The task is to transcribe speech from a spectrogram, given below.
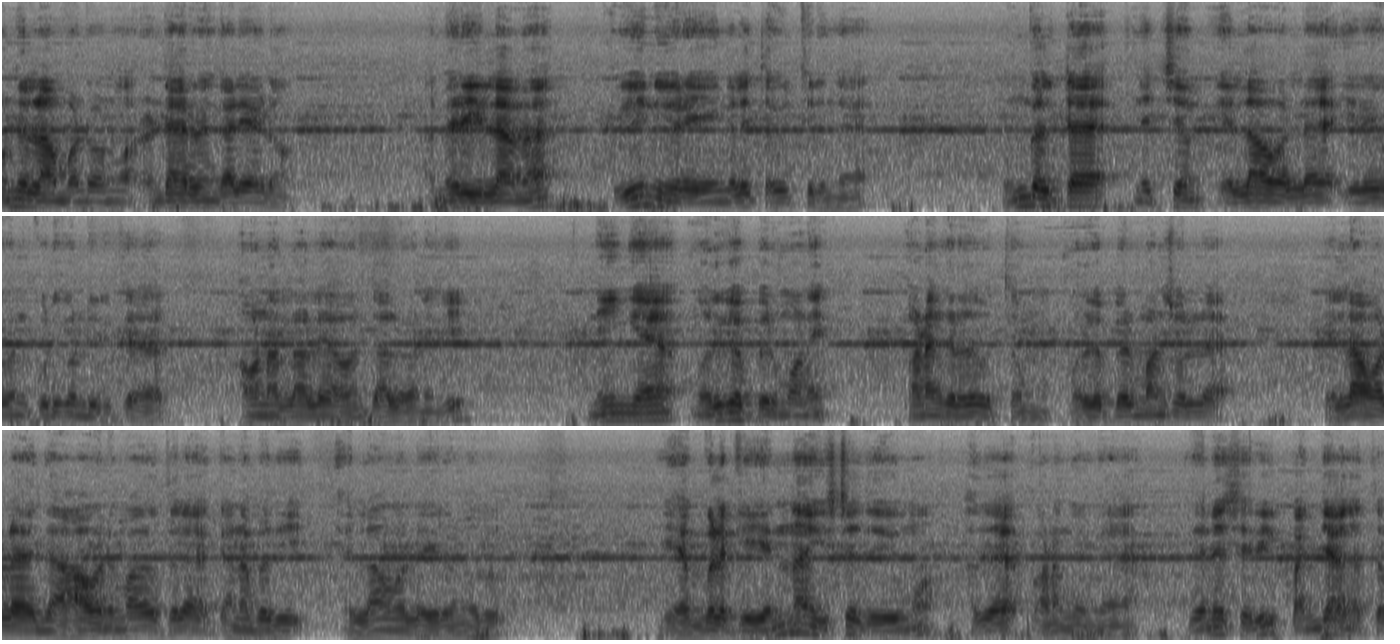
ஒன்றும் இல்லாமல் பண்ணணும் ரெண்டாயிரரூவாயும் காலியாகிடும் அதுமாரி இல்லாமல் வீண் விரயங்களை தவிர்த்துடுங்க. உங்கள்கிட்ட நிச்சயம் எல்லா வல்ல இறைவன் குடிகொண்டு இருக்கிறார் அவன் நல்லாலே அவன் தாழ் வணங்கி. நீங்கள் முருகப்பெருமானை வணங்குறது உத்தமம். முருகப்பெருமான்னு சொல்ல எல்லாம் வல்ல இந்த ஆவணி மாதத்தில் கணபதி எல்லாம் வல்ல இறைவனொரு உங்களுக்கு என்ன இஷ்ட தெய்வமோ அதை வணங்குங்க. தினசரி பஞ்சாங்கத்தை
